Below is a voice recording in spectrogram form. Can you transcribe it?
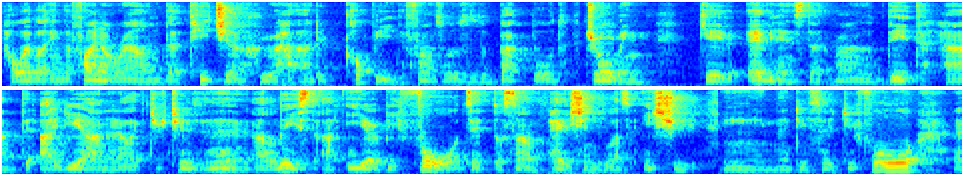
However, in the final round, the teacher who had copied Francois's backboard drawing gave evidence that Ronald did have the idea on electricity at least a year before Zetto-san patent was issued. In 1934, uh,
